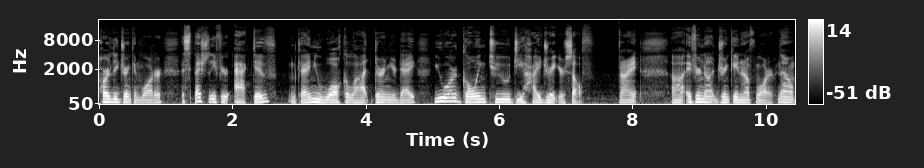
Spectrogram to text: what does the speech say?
hardly drinking water, especially if you're active, okay, and you walk a lot during your day, you are going to dehydrate yourself, all right? Uh, if you're not drinking enough water. Now,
